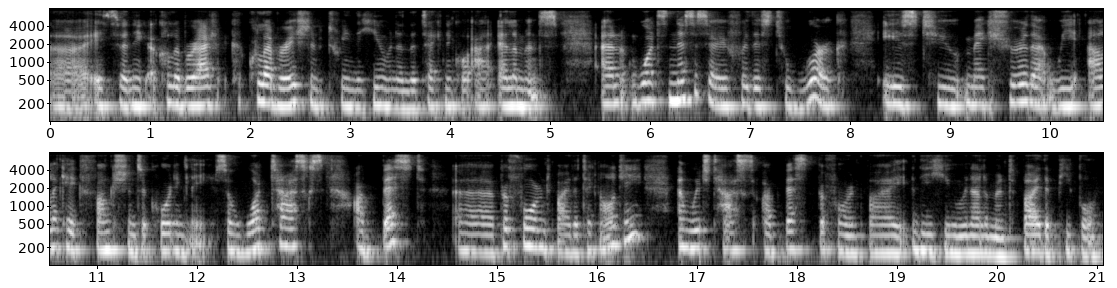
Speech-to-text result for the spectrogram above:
Uh, it's a, a collabora- collaboration between the human and the technical elements. And what's necessary for this to work is to make sure that we allocate functions accordingly. So, what tasks are best uh, performed by the technology and which tasks are best performed by the human element, by the people.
